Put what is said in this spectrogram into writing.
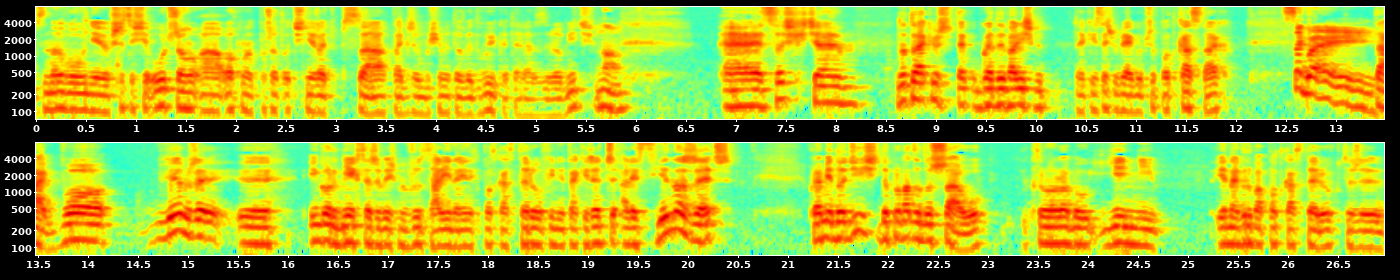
znowu, nie wiem, wszyscy się uczą, a Ochman poszedł odśnieżać psa, także musimy to we dwójkę teraz zrobić. No, E, coś chciałem... No to jak już tak obgadywaliśmy, tak jesteśmy jakby przy podcastach, Segway! tak, bo wiem, że y, Igor nie chce, żebyśmy wrzucali na innych podcasterów i inne takie rzeczy, ale jest jedna rzecz, która mnie do dziś doprowadza do szału, którą robią inni, jedna grupa podcasterów, którzy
